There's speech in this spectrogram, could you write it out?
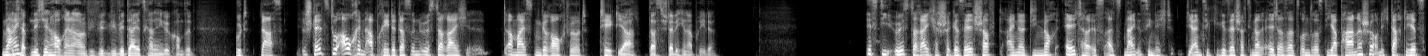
Nein? Ich habe nicht den Hauch einer Ahnung, wie, wir- wie wir da jetzt gerade hingekommen sind. Gut, Lars, stellst du auch in Abrede, dass in Österreich äh, am meisten geraucht wird? Täglich. Ja, das stelle ich in Abrede. Ist die österreichische Gesellschaft eine, die noch älter ist als, nein, ist sie nicht. Die einzige Gesellschaft, die noch älter ist als unsere, ist die japanische. Und ich dachte jetzt,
